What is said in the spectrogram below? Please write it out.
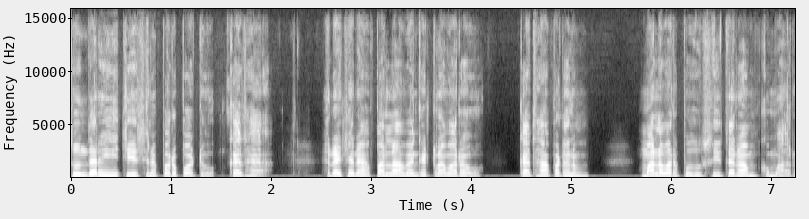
సుందరయ్య చేసిన పొరపాటు కథ. రచన పల్లా వెంకట్రామారావు. కథాపఠనం మలవరపు సీతారాం కుమార్.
